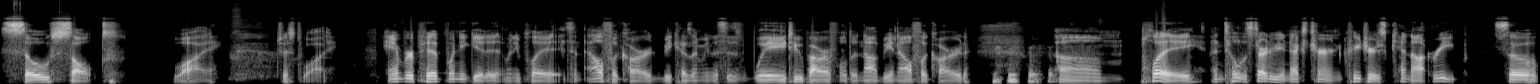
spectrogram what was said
So salt. Why? Just why? Amber Pip, when you get it, when you play it, it's an alpha card because I mean this is way too powerful to not be an alpha card. um, play until the start of your next turn. Creatures cannot reap. So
